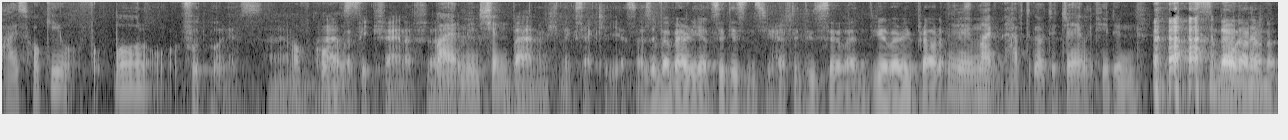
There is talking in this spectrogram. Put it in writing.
ice hockey or football or? Football, yes. I'm, of course. I'm a big fan of uh, Bayern München. Bayern München, exactly. Yes. As a Bavarian citizens, you have to do so, and we are very proud of yeah, this. You might have to go to jail if you didn't. no, no, no, no.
